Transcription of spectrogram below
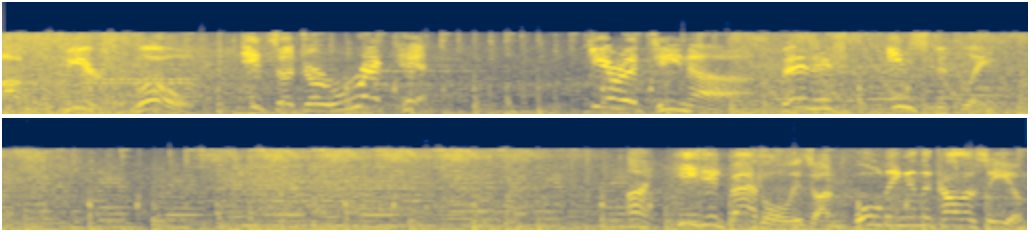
A fierce blow. It's a direct hit. Giratina vanished instantly. A heated battle is unfolding in the Colosseum.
